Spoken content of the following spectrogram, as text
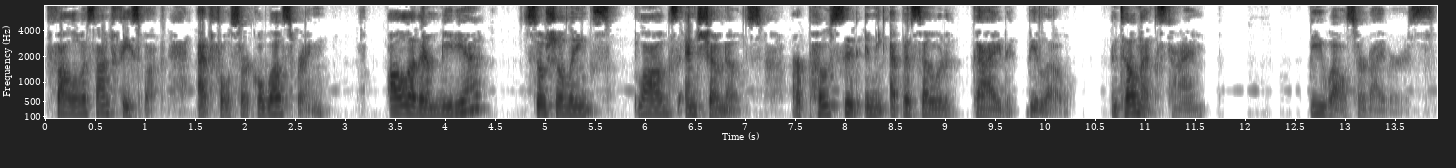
follow us on Facebook at Full Circle Wellspring. All other media, social links, blogs, and show notes are posted in the episode guide below. Until next time. Be well, survivors.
